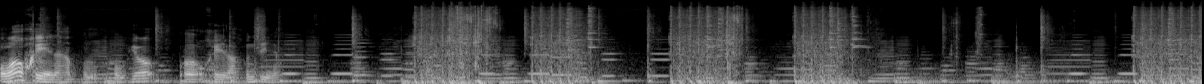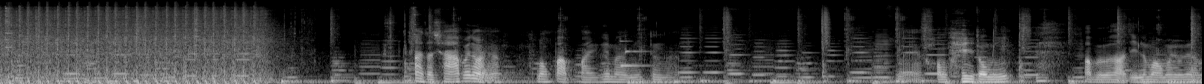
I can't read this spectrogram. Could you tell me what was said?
ผมว่าโอเคนะครับ ผมผมคิดว่าเอโอเคแล้วคุณสี่นะอาจจะช้าไปหน่อยนะ ลองปรับไปขึ้นมานิดนึงนะแหมของไวตรงนี้ ปรับเป็นภาษาจีนแล้วมองไม่รู้เรื่อง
